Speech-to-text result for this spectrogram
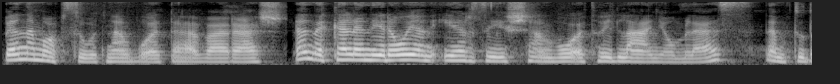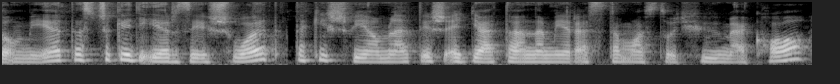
bennem abszolút nem volt elvárás. Ennek ellenére olyan érzésem volt, hogy lányom lesz, nem tudom miért, ez csak egy érzés volt, de kisfiam lett, és egyáltalán nem éreztem azt, hogy hű meg ha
